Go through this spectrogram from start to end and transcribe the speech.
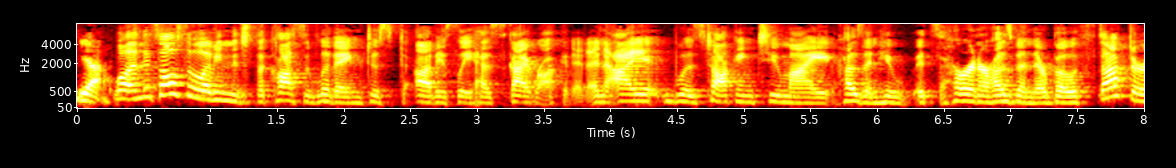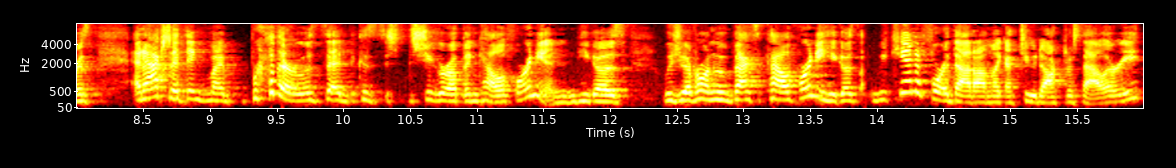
Yeah. Well, and it's also, I mean, it's the cost of living just obviously has skyrocketed. And I was talking to my cousin who it's her and her husband. They're both doctors. And actually, I think my brother was said because she grew up in California and he goes, would you ever want to move back to California? He goes, we can't afford that on like a two doctor salary.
